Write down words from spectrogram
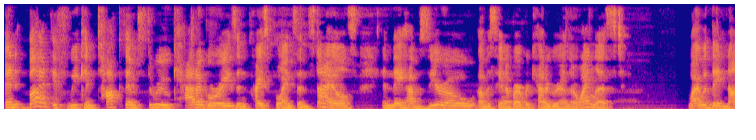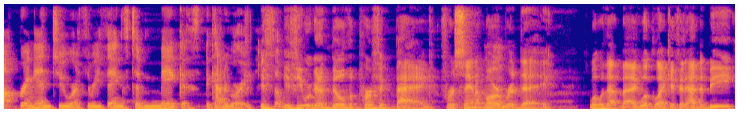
And but if we can talk them through categories and price points and styles, and they have zero of a Santa Barbara category on their wine list, why would they not bring in two or three things to make a, a category? If so if you were going to build the perfect bag for a Santa mm-hmm. Barbara day, what would that bag look like? If it had to be,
